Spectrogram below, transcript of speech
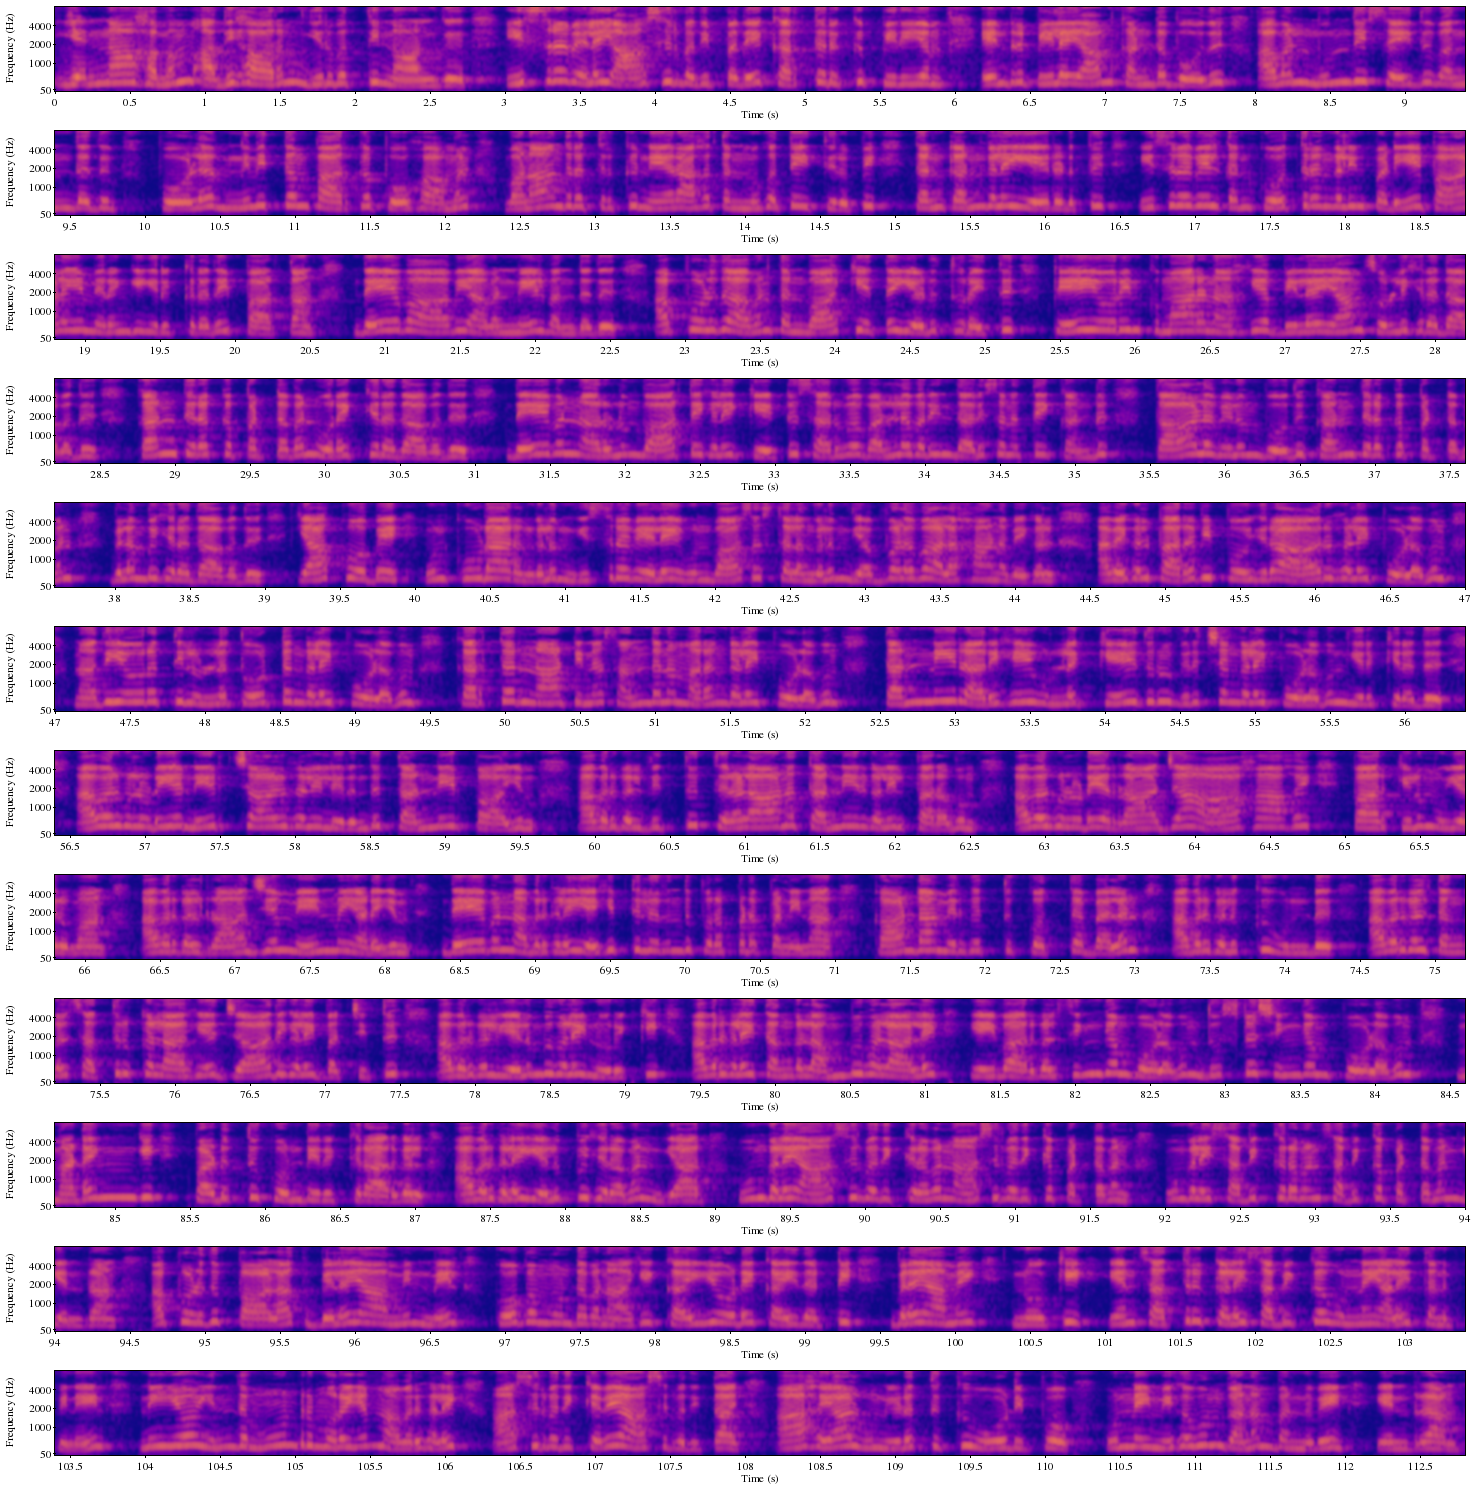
என்னாகமம் அதிகாரம் இருபத்தி நான்கு இஸ்ரவேலை ஆசிர்வதிப்பதே கர்த்தருக்கு பிரியம் என்று பிழையாம் கண்டபோது அவன் முந்தி செய்து வந்தது போல நிமித்தம் பார்க்கப் போகாமல் வனாந்திரத்திற்கு நேராக தன் முகத்தை திருப்பி தன் கண்களை ஏறெடுத்து இஸ்ரவேல் தன் கோத்திரங்களின்படியே பாளையம் இறங்கி இருக்கிறதை பார்த்தான். தேவ ஆவி அவன் மேல் வந்தது. அப்பொழுது அவன் தன் வாக்கியத்தை எடுத்துரைத்து பேயோரின் குமாரனாகிய பிலேயாம் சொல்லுகிறதாவது கண் திறக்கப்பட்டவன் உரைக்கிறதாவது. தேவன் அருளும் வார்த்தைகளைக் கேட்டு சர்வ வல்லவரின் தரிசனத்தைக் கண்டு தாழ விழும்போது கண் திறக்கப்பட்டவன் விளம்புகிறதாவது. யாக்கோபே உன் கூடாரங்களும் இஸ்ரவேலே உன் வாசஸ்தலங்களும் எவ்வளவு அழகானவைகள். அவைகள் பரவிப்போகிற ஆறுகளைப் போலவும் நதியோரத்திலுள்ள தோட்டங்களைப் போலவும் கர்த்தர் நாட்டின சந்தன மரங்களைப் போலவும் தண்ணீர் அருகே உள்ள கேதுரு விருட்சங்களைப் போலவும் இருக்கிறது. அவர்களுடைய நீர்ச்சால்களிலிருந்து தண்ணீர் பாயும். அவர்கள் வித்து திரளான தண்ணீர்களில் பரவும். அவர்களுடைய ராஜா ஆகாகை பார்க்கிலும் உயருவான். அவர்கள் ராஜ்யம் மேன்மையடையும். தேவன் அவர்களை எகிப்திலிருந்து புறப்பட பண்ணினார். காண்டாமிருகத்துக்கொத்த பலன் அவர்களுக்கு உண்டு. அவர்கள் தங்கள் சத்துருக்களாகிய ஜாதிகளை பட்சித்து அவர்கள் எலும்புகளை நொறுக்கி அவர்களை தங்கள் அம்புகளாலே எய்வார்கள். சிங்கம் போலவும் துஷ்ட சிங்கம் போலவும் மடங்கி படுத்து கொண்டிருக்கிறார்கள். அவர்களை எழுப்புகிறவன் யார்? உங்களை ஆ ஆசிர்வதிக்கிறவன் ஆசிர்வதிக்கப்பட்டவன் உங்களை சபிக்கிறவன் சபிக்கப்பட்டவன் என்றான். அப்பொழுது பாலாக் பிலேயாமின் மேல் கோபமூண்டவனாகி கையோடே கைதட்டி பிலையாமை நோக்கி என் சத்துருக்களை சபிக்க உன்னை அழைத்தனுப்பினேன். நீயோ இந்த மூன்று முறையும் அவர்களை ஆசிர்வதிக்கவே ஆசிர்வதித்தாய். ஆகையால் உன் இடத்துக்கு ஓடிப்போ உன்னை மிகவும் கனம் பண்ணுவேன் என்றான்.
